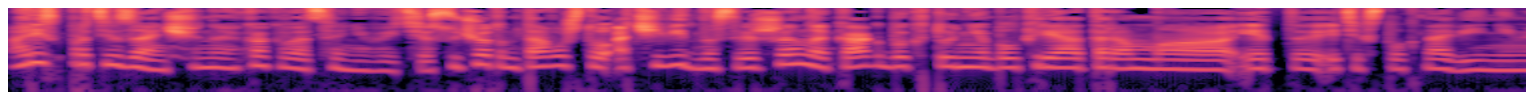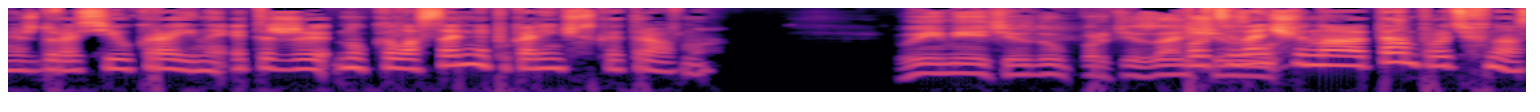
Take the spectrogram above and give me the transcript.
А риск партизанщины, как вы оцениваете? С учетом того, что очевидно совершенно, как бы кто ни был креатором а, это, этих столкновений между Россией и Украиной, это же ну, колоссальная поколенческая травма. Вы имеете в виду партизанщину? Партизанщина там против нас.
